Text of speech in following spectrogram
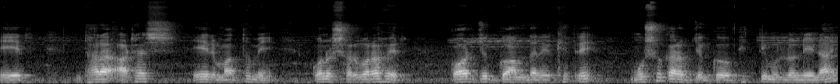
এর ধারা আঠাশ এর মাধ্যমে কোনো সরবরাহের করযোগ্য আমদানির ক্ষেত্রে মূসক আরোপযোগ্য ভিত্তিমূল্য নির্ণয়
